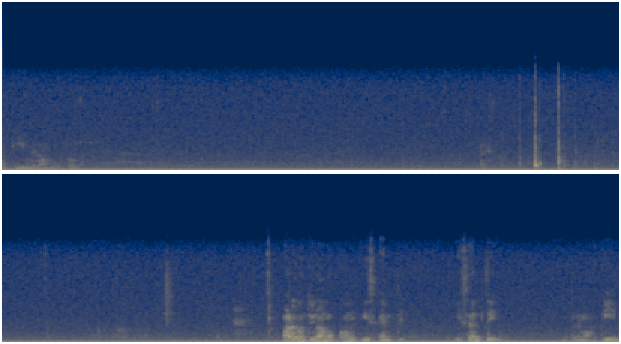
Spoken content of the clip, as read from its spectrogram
Aquí me da un error. Ahí está. Ahora continuamos con isEmpty. IsEmpty, lo tenemos aquí,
